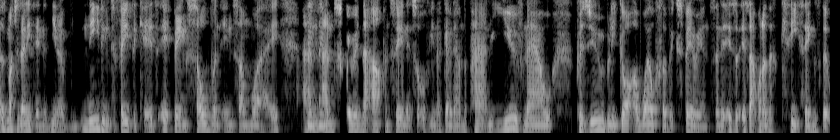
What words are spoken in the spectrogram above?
as much as anything you know needing to feed the kids it being solvent in some way and mm-hmm. and screwing that up and seeing it sort of you know go down the pan you've now presumably got a wealth of experience and is, is that one of the key things that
